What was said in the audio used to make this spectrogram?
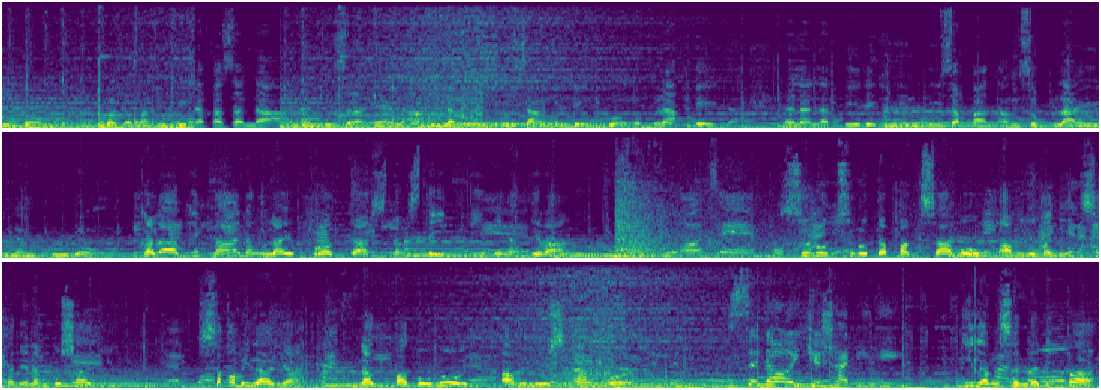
gutom. Bagamat hindi nakasanaan ng Israel ang labing isang linggong blockade na nanatiling hindi sapat ang supply ng tulong. Kalagitnaan ng live broadcast ng State TV ng Iran, Sunod-sunod na pagsabog ang yumanig sa kanilang gusali. Sa kabila niya, nagpatuloy ang news anchor. Ilang sandali pa.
